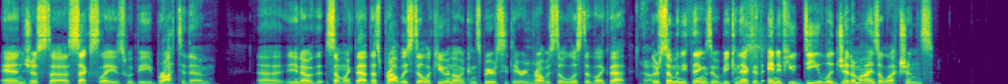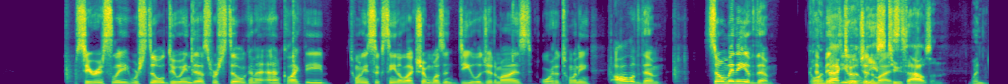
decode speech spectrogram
and just uh, sex slaves would be brought to them, uh, you know, th- something like that, that's probably still a QAnon conspiracy theory, Mhm. probably still listed like that. Yeah. There's so many things that would be connected. And if you delegitimize elections, seriously, we're still doing this. We're still going to act like the 2016 election wasn't delegitimized or the 20, all of them. So many of them. Going back to at least 2000 when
